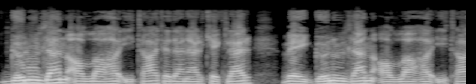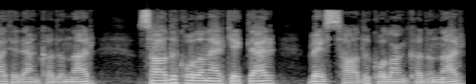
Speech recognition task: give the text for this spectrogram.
gönülden Allah'a itaat eden erkekler ve gönülden Allah'a itaat eden kadınlar, sadık olan erkekler ve sadık olan kadınlar,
